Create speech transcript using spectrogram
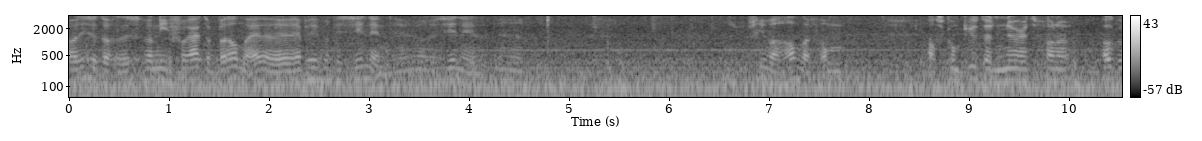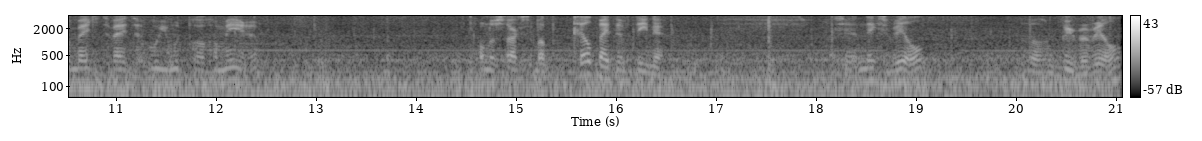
Oh, wat is het toch? Dat is gewoon niet vooruit te branden. Hè? Daar heb je helemaal geen zin in. Daar heb je helemaal geen zin in. Ja. Misschien wel handig om als computer-nerd gewoon ook een beetje te weten hoe je moet programmeren. Om er straks wat geld mee te verdienen. Als je niks wil, zoals een puber wil,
